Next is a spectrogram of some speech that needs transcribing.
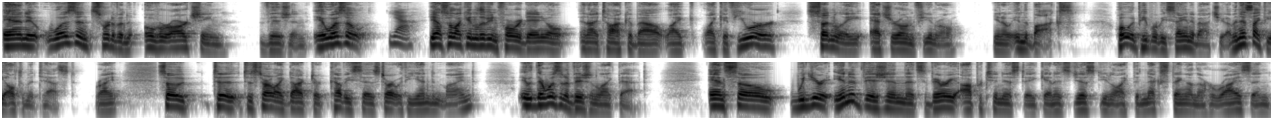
And it wasn't sort of an overarching vision. It wasn't Yeah. Yeah, so like in Living Forward, Daniel and I talk about like like if you were suddenly at your own funeral, you know, in the box, what would people be saying about you? I mean, that's like the ultimate test, right? So to to start like Dr. Covey says, start with the end in mind. It, there wasn't a vision like that. And so when you're in a vision that's very opportunistic and it's just, you know, like the next thing on the horizon,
